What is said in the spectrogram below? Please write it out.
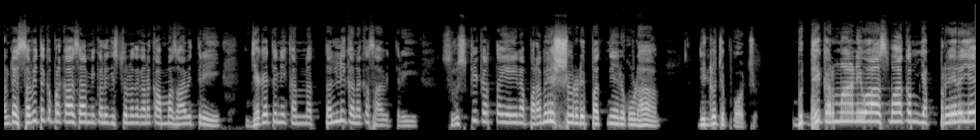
అంటే సవితకు ప్రకాశాన్ని కలిగిస్తున్నది కనుక అమ్మ సావిత్రి జగతిని కన్న తల్లి కనుక సావిత్రి సృష్టికర్త అయిన పరమేశ్వరుడి పత్ని అని కూడా దీంట్లో చెప్పుకోవచ్చు. బుద్ధి కర్మాణి వా అస్మాకం య ప్రేరయే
